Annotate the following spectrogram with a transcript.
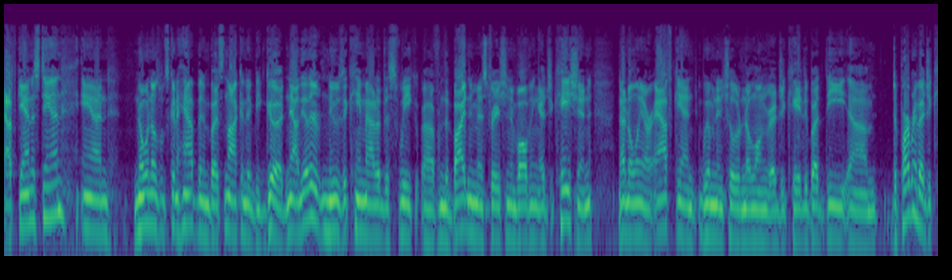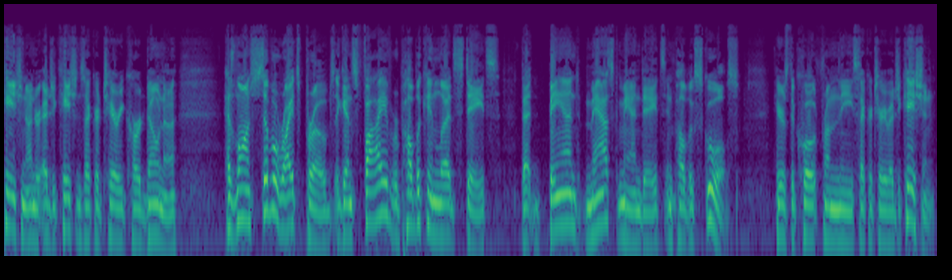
Afghanistan, and no one knows what's going to happen, but it's not going to be good. Now, the other news that came out of this week uh, from the Biden administration involving education, not only are Afghan women and children no longer educated, but the um, Department of Education under Education Secretary Cardona has launched civil rights probes against five Republican led states that banned mask mandates in public schools. Here's the quote from the Secretary of Education.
